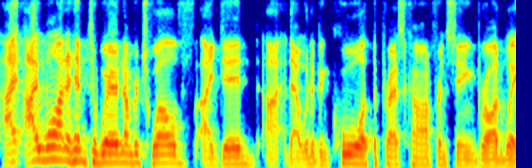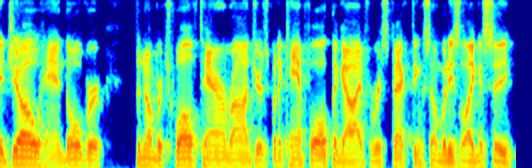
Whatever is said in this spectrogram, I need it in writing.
I I wanted him to wear number 12. I did. Uh, that would have been cool at the press conference seeing Broadway Joe hand over the number 12 to Aaron Rodgers, but I can't fault the guy for respecting somebody's legacy.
